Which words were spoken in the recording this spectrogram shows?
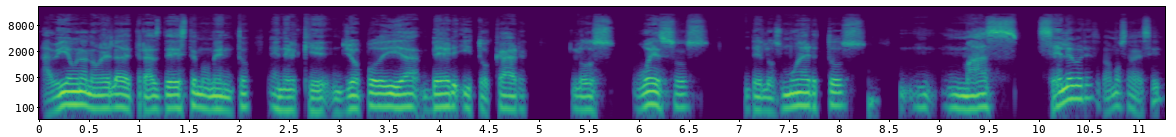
Había una novela detrás de este momento en el que yo podía ver y tocar los huesos de los muertos más célebres, vamos a decir,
